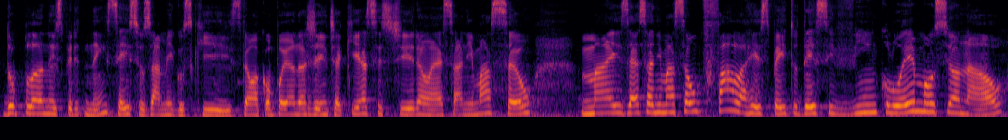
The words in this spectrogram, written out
do plano espiritual. Nem sei se os amigos que estão acompanhando a gente aqui assistiram essa animação, mas essa animação fala a respeito desse vínculo emocional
